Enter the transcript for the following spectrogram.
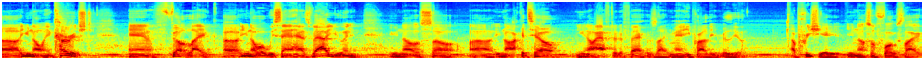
uh, you know, encouraged and felt like uh, you know what we saying has value in it you know so uh, you know i could tell you know after the fact it was like man he probably really appreciated you know some folks like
